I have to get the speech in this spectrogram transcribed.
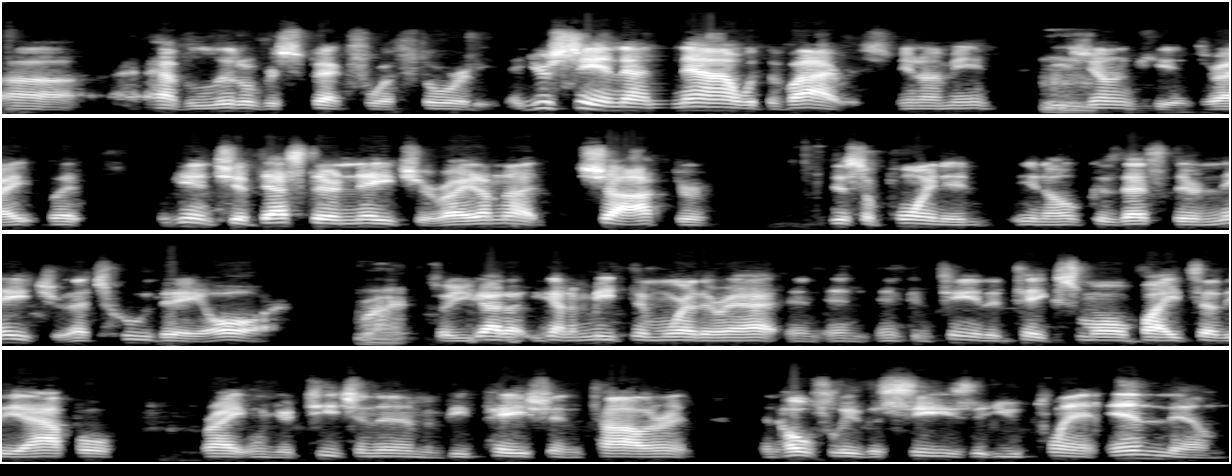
uh, have little respect for authority. And you're seeing that now with the virus. You know what I mean? These mm. young kids, right? But again, Chip, that's their nature, right? I'm not shocked or disappointed, you know, because that's their nature. That's who they are. Right. So you gotta you gotta meet them where they're at and, and, and continue to take small bites of the apple, right? When you're teaching them and be patient, tolerant, and hopefully the seeds that you plant in them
